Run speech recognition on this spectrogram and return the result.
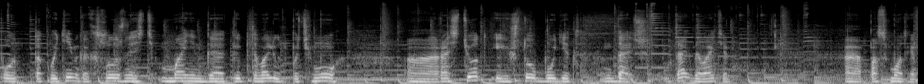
по такой теме, как сложность майнинга криптовалют, почему э, растет и что будет дальше. Итак, давайте посмотрим.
